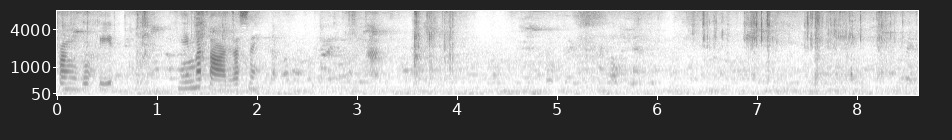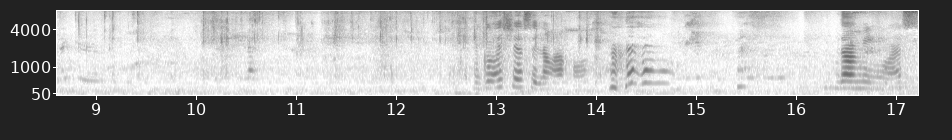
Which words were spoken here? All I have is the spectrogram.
Pang gupit. May matalas na eh. Nag-uasya silang ako. Daming mas.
